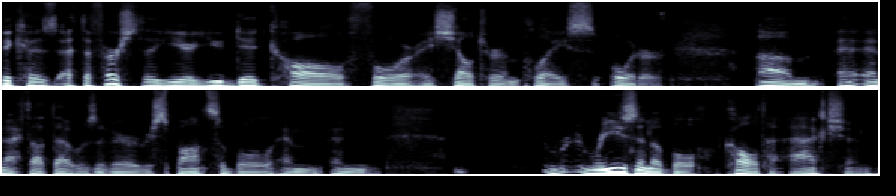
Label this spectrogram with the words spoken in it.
because at the first of the year, you did call for a shelter in place order. Um, and, and, I thought that was a very responsible and, and reasonable call to action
